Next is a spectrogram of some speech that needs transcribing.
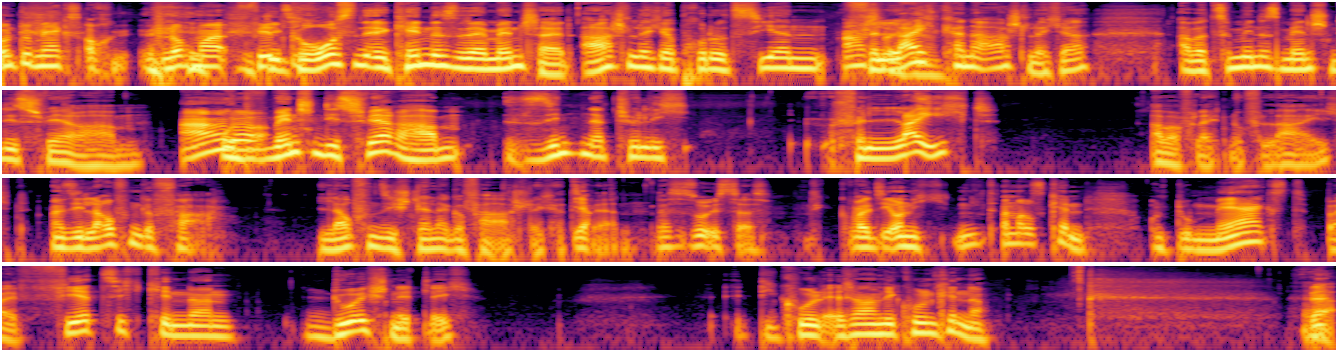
Und du merkst auch nochmal die 40, großen Erkenntnisse der Menschheit. Arschlöcher produzieren Arschlöcher. vielleicht keine Arschlöcher, aber zumindest Menschen, die es schwerer haben. aber Und Menschen, die es schwerer haben, sind natürlich vielleicht, aber vielleicht nur vielleicht, sie laufen Gefahr. laufen sie schneller Gefahr, Arschlöcher zu Ja, werden. das ist, so ist das. Weil sie auch nicht nichts anderes kennen. Und du merkst bei 40 Kindern durchschnittlich, die coolen Eltern haben die coolen Kinder. Ja,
